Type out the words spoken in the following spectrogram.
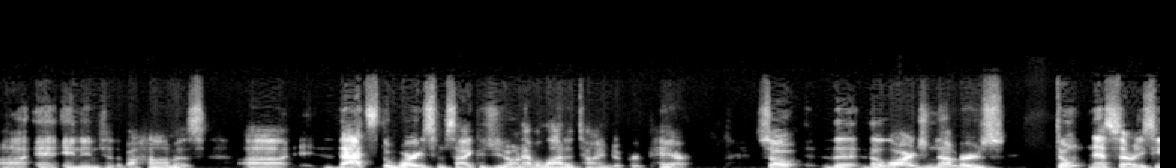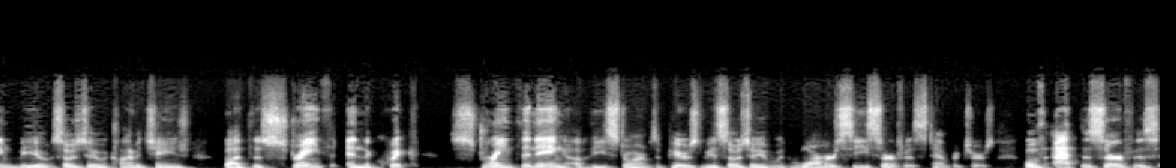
uh, and, and into the Bahamas. Uh, that's the worrisome side because you don't have a lot of time to prepare. So the the large numbers don't necessarily seem to be associated with climate change, but the strength and the quick strengthening of these storms appears to be associated with warmer sea surface temperatures, both at the surface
